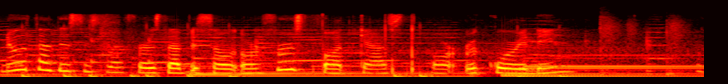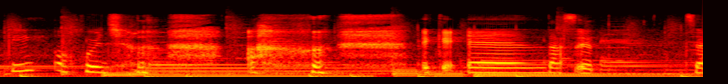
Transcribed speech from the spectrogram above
Note that this is my first episode or first podcast or recording. Okay, awkward. okay, and that's it. So,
